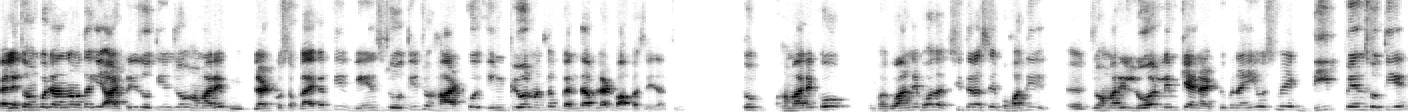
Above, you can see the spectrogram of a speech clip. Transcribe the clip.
पहले तो हमको जानना होता है कि आर्टरीज होती हैं जो हमारे ब्लड को सप्लाई करती है वेन्स जो होती है जो हार्ट को इम्प्योर मतलब गंदा ब्लड वापस ले जाती है। तो हमारे को भगवान ने बहुत अच्छी तरह से बहुत ही जो हमारी लोअर लिम की एनाटमी बनाई है, उसमें एक डीप वेन्स होती है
